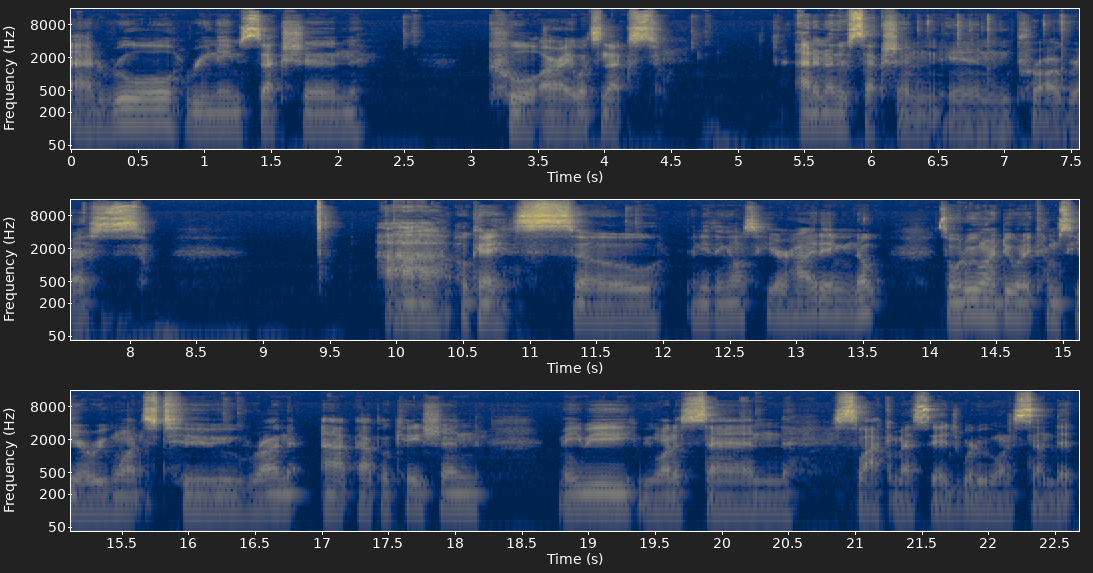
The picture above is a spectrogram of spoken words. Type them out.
Add rule, rename section. Cool. All right, what's next? Add another section in progress. Ah, okay. So anything else here hiding? Nope. So what do we want to do when it comes here? We want to run app application. Maybe we want to send Slack message. Where do we want to send it?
